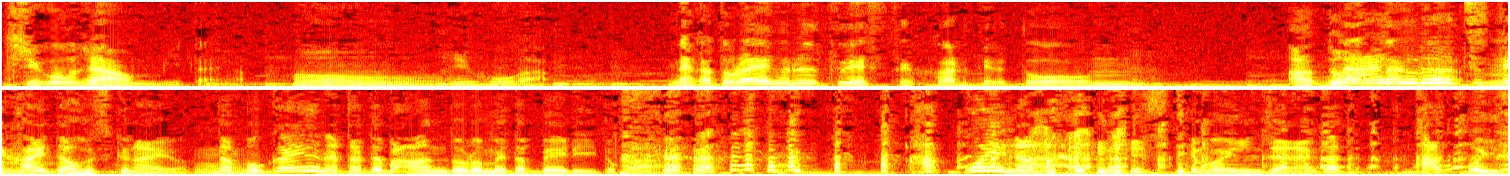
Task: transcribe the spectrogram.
ちごじゃん、みたいな。うんいう方が。なんかドライフルーツですって書かれてると、うん。あ、ドライフルーツって書いてほしくないよ。うんだから僕が言うのは、例えばアンドロメダベリーとか、かっこいい名前にしてもいいんじゃないかってかっこいいち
